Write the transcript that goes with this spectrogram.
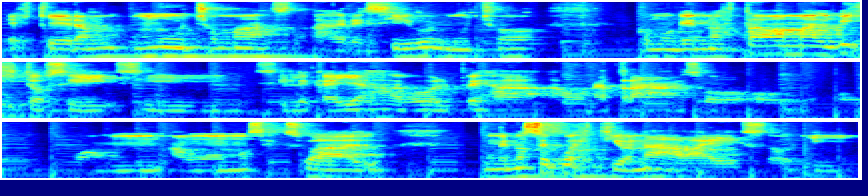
es que era mucho más agresivo y mucho como que no estaba mal visto si, si, si le caías a golpes a, a una trans o, o, o a, un, a, un, homosexual, como que no se cuestionaba eso. Y,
